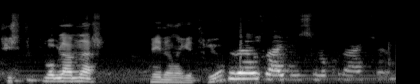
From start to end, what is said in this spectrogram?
çeşitli problemler meydana getiriyor. Süre uzar girişimi kurarken.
